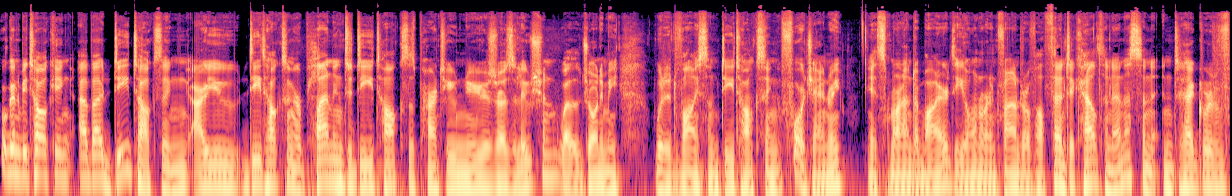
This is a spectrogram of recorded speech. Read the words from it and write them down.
We're going to be talking about detoxing. Are you detoxing or planning to detox as part of your New Year's resolution? Well, joining me with advice on detoxing for January, it's Smaranda Maier, the owner and founder of Authentic Health in Ennis, an integrative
